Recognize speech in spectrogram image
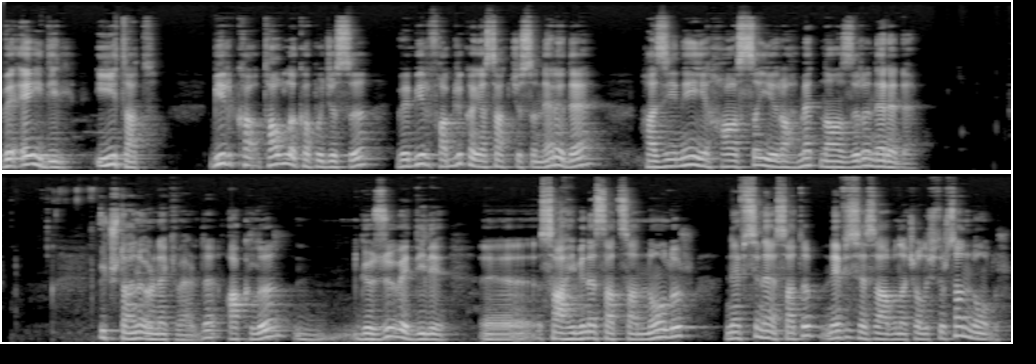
Ve ey dil, iyi tat. Bir ka- tavla kapıcısı ve bir fabrika yasakçısı nerede? Hazine-i hasayı rahmet nazırı nerede? Üç tane örnek verdi. Aklı, gözü ve dili e, sahibine satsan ne olur? Nefsine satıp nefis hesabına çalıştırsan ne olur?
